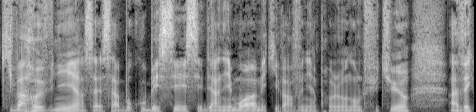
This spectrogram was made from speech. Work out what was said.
qui va revenir, ça, ça a beaucoup baissé ces derniers mois mais qui va revenir probablement dans le futur avec,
